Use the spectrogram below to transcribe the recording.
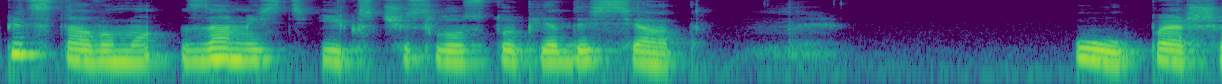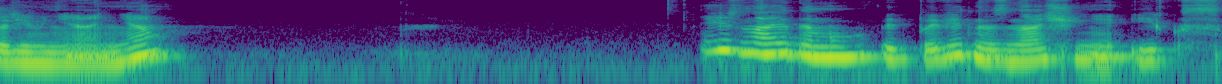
Підставимо замість х число 150 у перше рівняння. І знайдемо відповідне значення х.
